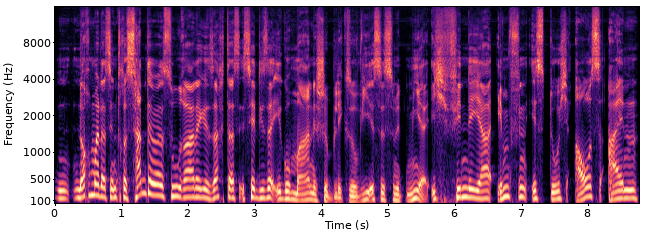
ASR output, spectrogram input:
nochmal das Interessante, was du gerade gesagt hast, ist ja dieser egomanische Blick. So, wie ist es mit mir? Ich finde ja, Impfen ist durchaus ein,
